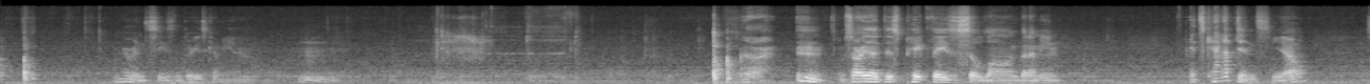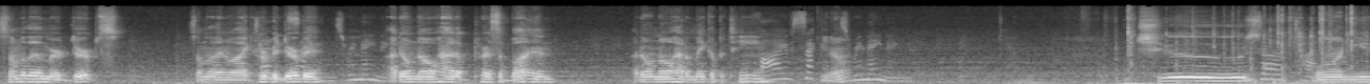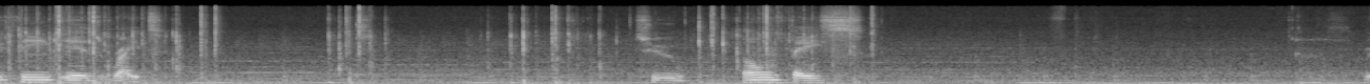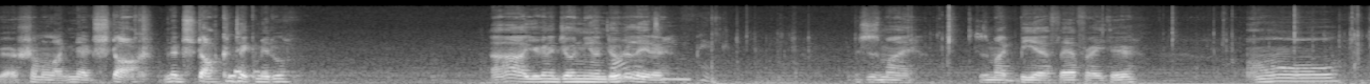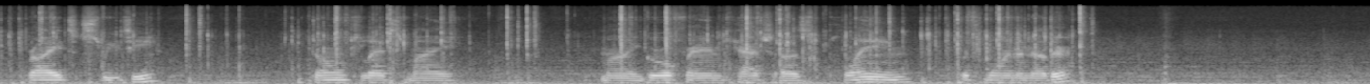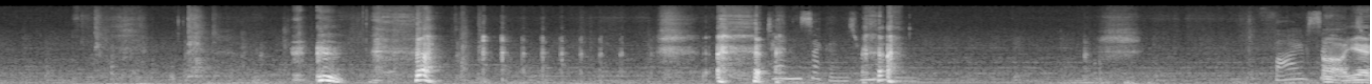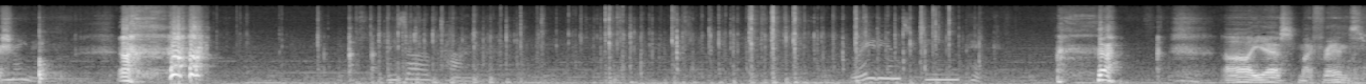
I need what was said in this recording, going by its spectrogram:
wonder when season three is coming out. Hmm. I'm sorry that this pick phase is so long, but I mean, it's captains, you know. Some of them are derps. Some of them are like herby derby. I don't know how to press a button. I don't know how to make up a team. Five seconds know? remaining. Choose one you think is right. To own face. Yeah, someone like Ned Stark. Ned Stark can take middle. Ah, you're gonna join me on Dota later. This is my this is my BFF right here. All right, sweetie. Don't let my my girlfriend catch us playing with one another. Ten seconds remaining. Five ah, seconds Oh, yes. remaining. yes, my friends.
